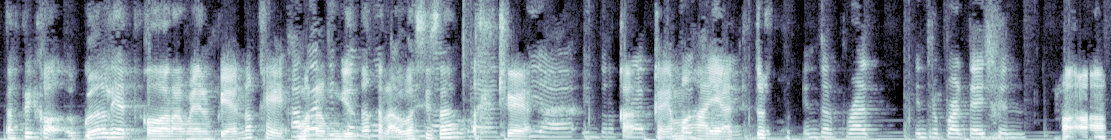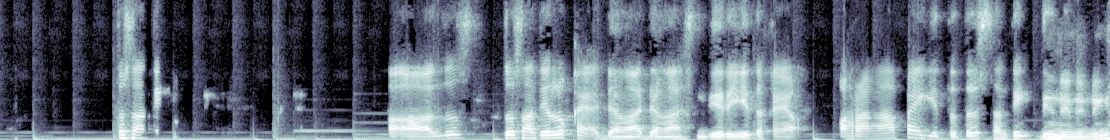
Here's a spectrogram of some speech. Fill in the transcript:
Tapi kok gue lihat kalau orang main piano kayak merem gitu kenapa sih sih interpret, kayak iya, kayak gitu, menghayati terus. interpret interpretation. Heeh. terus nanti Heeh, terus terus nanti lu kayak danga-danga sendiri gitu kayak orang apa ya gitu terus nanti ding ding ding, ding.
